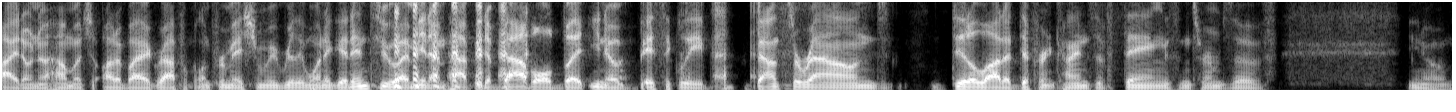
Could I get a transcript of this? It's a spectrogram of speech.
I don't know how much autobiographical information we really want to get into. I mean, I'm happy to babble, but you know, basically bounced around, did a lot of different kinds of things in terms of, you know,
